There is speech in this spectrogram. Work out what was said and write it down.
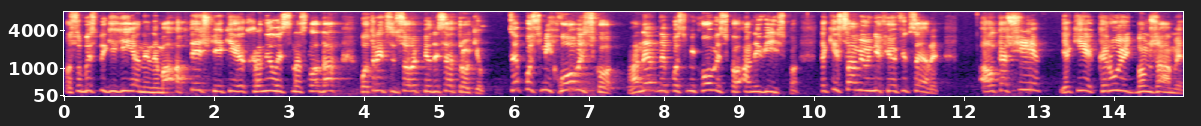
Особисто гігієни нема. Аптечки, які хранились на складах по 30, 40, 50 років. Це посміховисько, ганебне посміховисько, а не військо. Такі самі у них і офіцери. Алкаші, які керують бомжами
